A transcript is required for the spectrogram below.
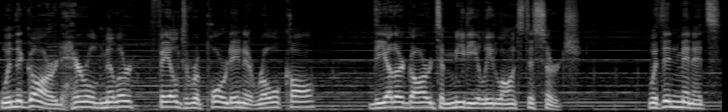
When the guard, Harold Miller, failed to report in at roll call, the other guards immediately launched a search. Within minutes,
